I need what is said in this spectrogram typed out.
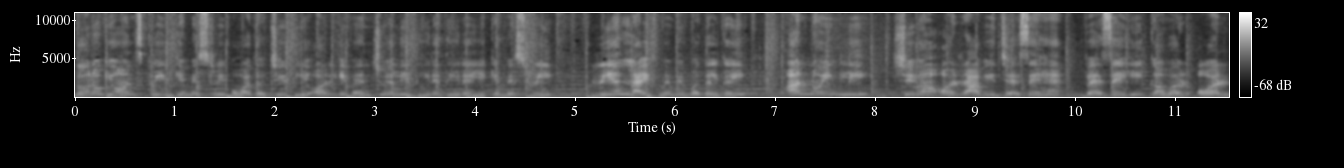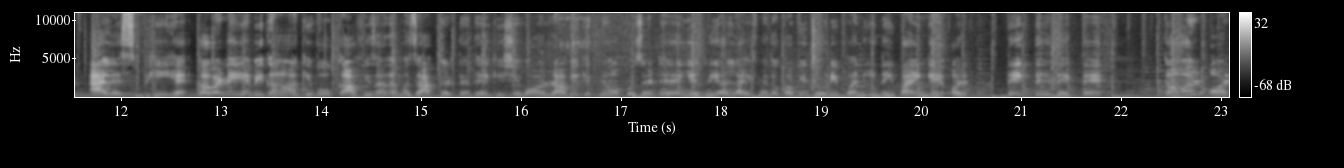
दोनों की ऑन स्क्रीन केमिस्ट्री बहुत अच्छी थी और इवेंचुअली धीरे धीरे ये केमिस्ट्री रियल लाइफ में भी बदल गई। अनोइंगली शिवा और रावी जैसे हैं, वैसे ही कंवर और एलिस भी है। कंवर ने यह भी कहा कि वो काफ़ी ज़्यादा मज़ाक करते थे कि शिवा और रावी कितने ऑपोजिट है। ये रियल लाइफ में तो कभी जोड़ी बन ही नहीं पाएँगे और देखते ही देखते कंवर और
